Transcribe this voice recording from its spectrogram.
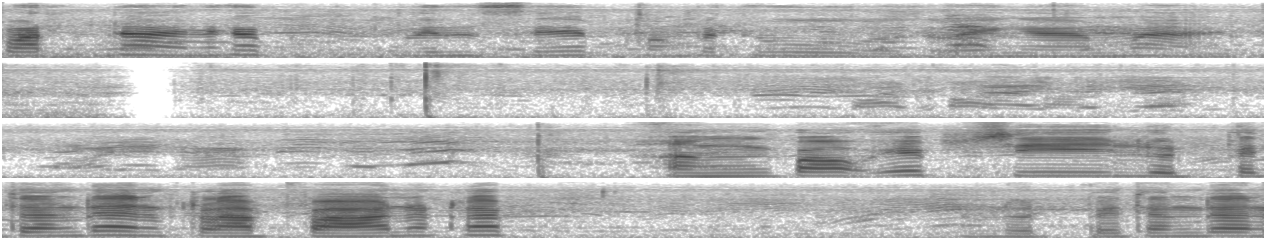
ปัดได้นะครับ เป็นเซฟของประตูสวยงามมากอังเปา FC หลุดไปทางด้านกลับฝานะครับ ลุดไปทางด้าน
